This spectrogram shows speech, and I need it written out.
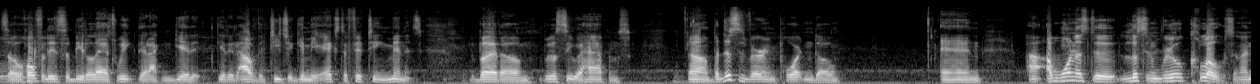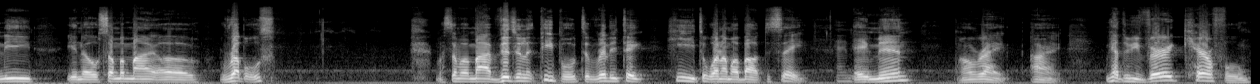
So hopefully this will be the last week that I can get it get it out. Of the teacher give me extra 15 minutes, but um, we'll see what happens. Uh, but this is very important though, and I, I want us to listen real close. And I need you know some of my uh, rebels, some of my vigilant people to really take heed to what I'm about to say. Amen. Amen. All right. All right. We have to be very careful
